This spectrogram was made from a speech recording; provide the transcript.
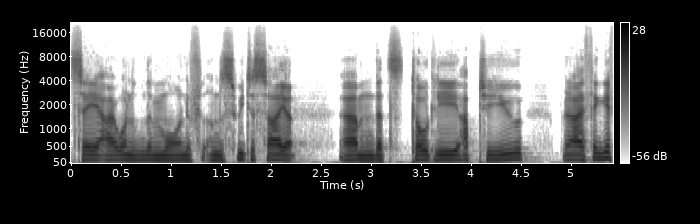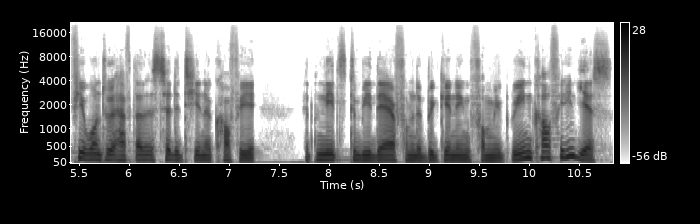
say I wanted them more on the, on the sweeter side. Yeah. Um, that's totally up to you. But I think if you want to have that acidity in a coffee, it needs to be there from the beginning from your green coffee. Yes.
